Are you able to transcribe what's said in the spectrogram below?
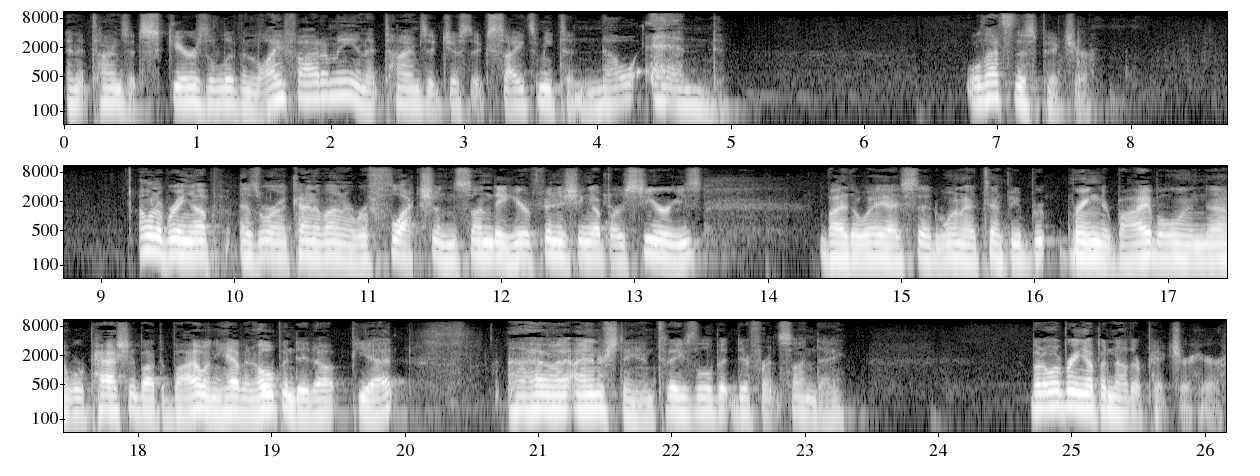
And at times it scares the living life out of me, and at times it just excites me to no end. Well, that's this picture. I want to bring up, as we're kind of on a reflection Sunday here, finishing up our series by the way, I said one out of ten people bring their Bible, and uh, we're passionate about the Bible, and you haven't opened it up yet. Uh, I understand. Today's a little bit different Sunday. But I want to bring up another picture here.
